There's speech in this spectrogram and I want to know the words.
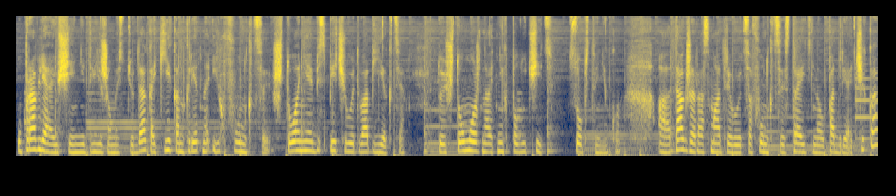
управляющие недвижимостью, да, какие конкретно их функции, что они обеспечивают в объекте, то есть что можно от них получить собственнику. А также рассматриваются функции строительного подрядчика,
